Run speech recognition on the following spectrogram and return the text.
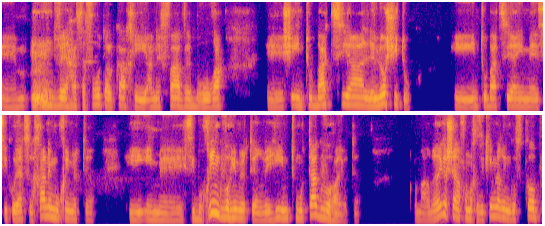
והספרות על כך היא ענפה וברורה, שאינטובציה ללא שיתוק היא אינטובציה עם סיכויי הצלחה נמוכים יותר, היא עם סיבוכים גבוהים יותר והיא עם תמותה גבוהה יותר. כלומר, ברגע שאנחנו מחזיקים לרינגוסקופ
